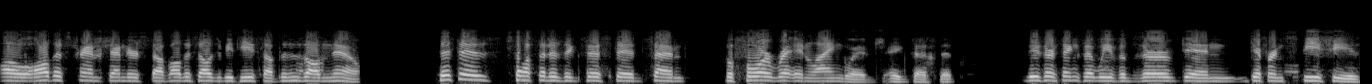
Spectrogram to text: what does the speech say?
oh, all this transgender stuff, all this LGBT stuff, this is all new. This is stuff that has existed since before written language existed. These are things that we've observed in different species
